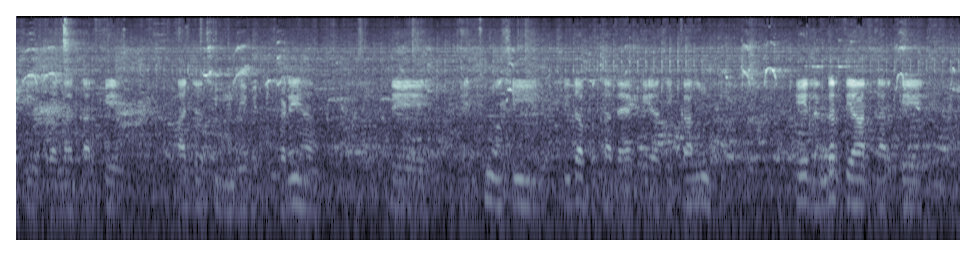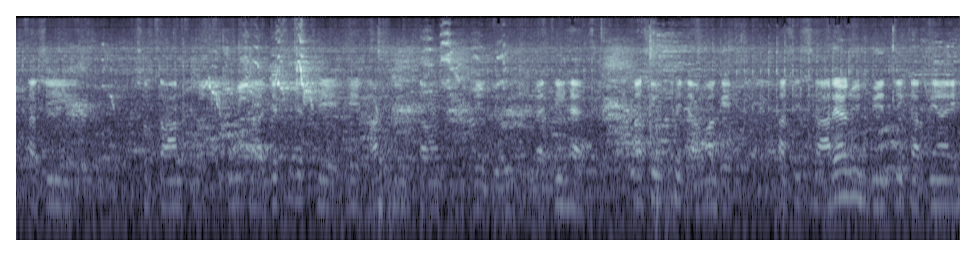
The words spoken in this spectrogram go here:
ਅਸੀਂ ਉਪਰਾਲਾ ਕਰਕੇ ਅੱਜ ਅਸੀਂ ਮੰਡੀ ਵਿੱਚ ਖੜੇ ਹਾਂ ਤੇ ਇੱਥੋਂ ਅਸੀਂ ਸਿੱਧਾ ਪਤਾ ਲੈ ਕੇ ਅਸੀਂ ਕੱਲ੍ਹ ਨੂੰ ਇਹ ਲੰਗਰ ਤਿਆਰ ਕਰਕੇ ਅਸੀਂ ਸੁਲਤਾਨਪੁਰ ਕਪੂਰਥਲਾ ਜਿੱਥੇ ਜਿੱਥੇ ਇਹ ਹੜ੍ਹ ਪੀੜਤਾਂ ਦੀ ਜ਼ਰੂਰਤ ਪੈਂਦੀ ਹੈ, ਅਸੀਂ ਉੱਥੇ ਜਾਵਾਂਗੇ। ਅਸੀਂ ਸਾਰਿਆਂ ਨੂੰ ਬੇਨਤੀ ਕਰਦੇ ਹਾਂ, ਇਹ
